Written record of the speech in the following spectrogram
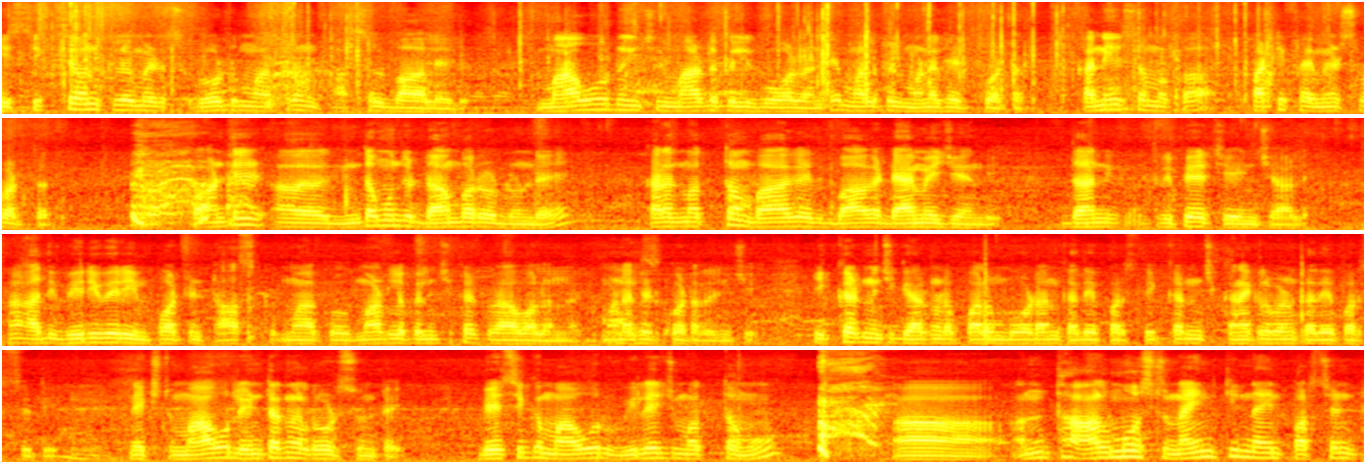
ఈ సిక్స్ సెవెన్ కిలోమీటర్స్ రోడ్డు మాత్రం అసలు బాగాలేదు. మా ఊరు నుంచి మాటపల్లికి పోవాలంటే మాటపల్లి మండల్ హెడ్ క్వార్టర్. కనీసం ఒక ఫార్టీ ఫైవ్ మినిట్స్ పడుతుంది. అంటే ఇంతకుముందు డాంబర్ రోడ్ ఉండే కానీ మొత్తం బాగా ఇది బాగా డ్యామేజ్ అయింది. దాన్ని రిపేర్ చేయించాలి. అది వెరీ వెరీ ఇంపార్టెంట్ టాస్క్. మాకు మాటలపల్లి నుంచి ఇక్కడికి రావాలన్నట్టు మండల హెడ్ క్వార్టర్ నుంచి. ఇక్కడ నుంచి పాలెం పోవడానికి అదే పరిస్థితి ఇక్కడ నుంచి కనకలపడానికి అదే పరిస్థితి. నెక్స్ట్ మా ఊర్లో ఇంటర్నల్ రోడ్స్ ఉంటాయి. బేసిక్గా మా ఊరు విలేజ్ మొత్తము అంతా almost ninety nine percent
